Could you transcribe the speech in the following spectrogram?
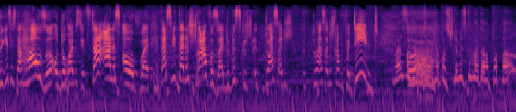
du gehst jetzt nach Hause und du räumst jetzt da alles auf, weil das wird deine Strafe sein. Du bist, du hast eine, du hast eine Strafe verdient. Was? Ich, hab, ich, hab, ich was Schlimmes gemacht, aber Papa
